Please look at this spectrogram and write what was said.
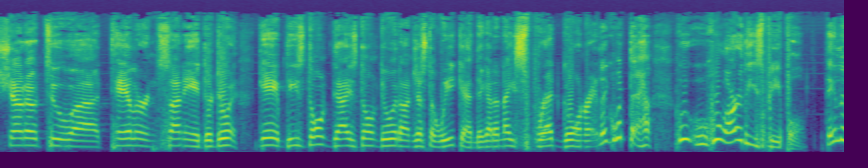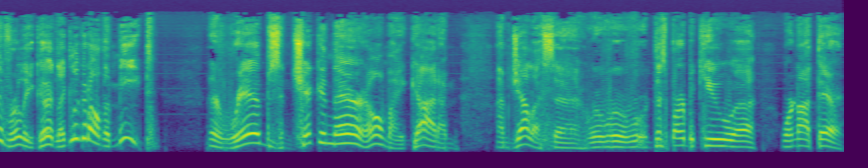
Shout out to uh, Taylor and Sonny. They're doing Gabe. These don't guys don't do it on just a weekend. They got a nice spread going right. Like what the hell? Who who are these people? They live really good. Like look at all the meat. There are ribs and chicken there. Oh my god, I'm I'm jealous. Uh, we're, we're, we're this barbecue. Uh, we're not there.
